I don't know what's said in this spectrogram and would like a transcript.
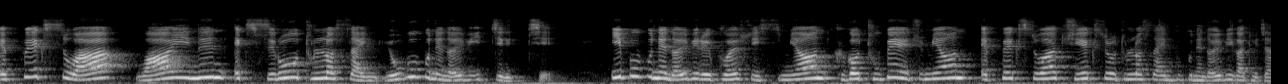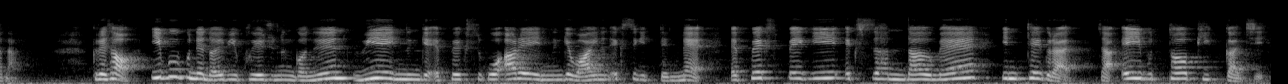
fx와 y는 x로 둘러싸인 요 부분의 넓이 있지 그치? 이 부분의 넓이를 구할 수 있으면 그거 두 배 해주면 fx와 gx로 둘러싸인 부분의 넓이가 되잖아. 그래서 이 부분의 넓이 구해주는 거는 위에 있는 게 fx고 아래에 있는 게 y는 x이기 때문에 fx 빼기 x 한 다음에 인테그랄 자 a부터 b까지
